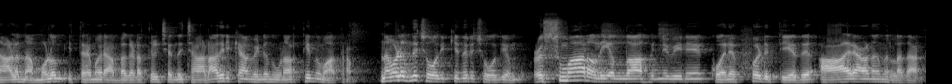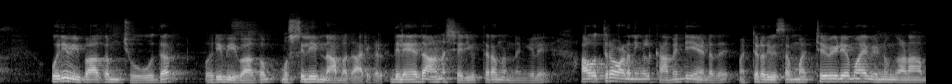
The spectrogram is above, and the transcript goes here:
നാളെ നമ്മളും ഇത്തരം ഒരു അപകടത്തിൽ ചെന്ന് ചാടാതിരിക്കാൻ വേണ്ടി ഉണർത്തിയെന്ന് മാത്രം. നമ്മൾ ഇന്ന് ചോദിക്കുന്നൊരു ചോദ്യം ഉസ്മാർ അലി അള്ളാഹുനുവിനെ കൊലപ്പെടുത്തിയത് ആരാണെന്നുള്ളതാണ്. ഒരു വിഭാഗം ജൂതർ ഒരു വിഭാഗം മുസ്ലിം നാമധാരികൾ. ഇതിലേതാണ് ശരി ഉത്തരം എന്നുണ്ടെങ്കിൽ ആ ഉത്തരവാണ് നിങ്ങൾ കമന്റ് ചെയ്യേണ്ടത്. മറ്റൊരു ദിവസം മറ്റൊരു വീഡിയോയുമായി വീണ്ടും കാണാം.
